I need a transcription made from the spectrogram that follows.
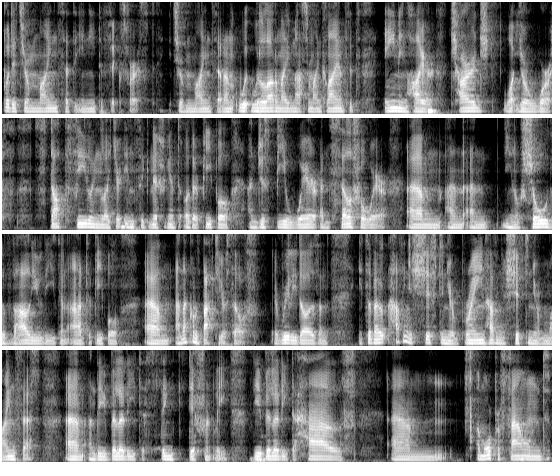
but it's your mindset that you need to fix first. It's your mindset, and with, with a lot of my mastermind clients, it's aiming higher, charge what you're worth. Stop feeling like you're insignificant to other people and just be aware and self-aware um, and and you know show the value that you can add to people. Um, and that comes back to yourself. It really does. And it's about having a shift in your brain, having a shift in your mindset, um, and the ability to think differently, the ability to have um, a more profound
